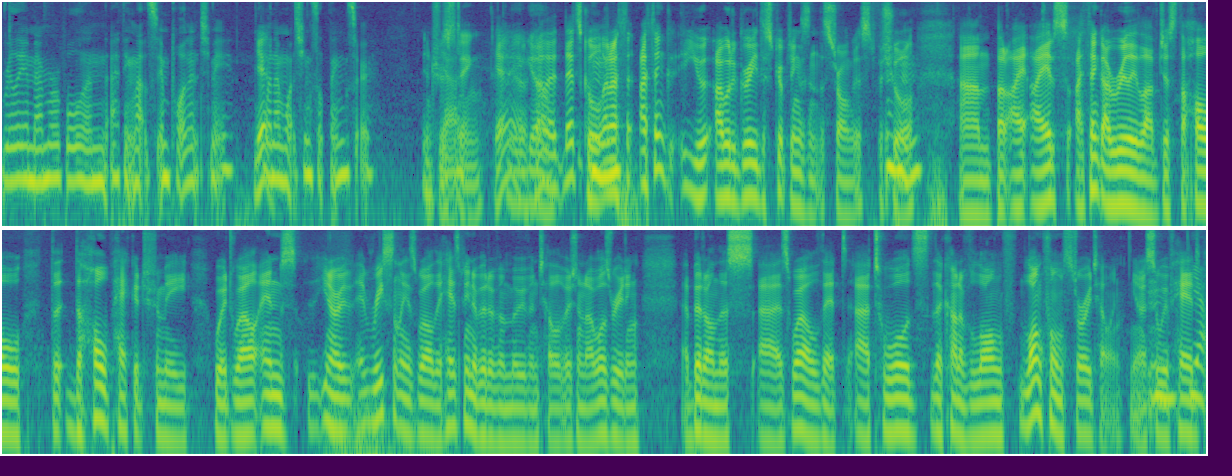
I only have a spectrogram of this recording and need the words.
really are memorable, and I think that's important to me Yeah. when I'm watching something. So Interesting. Yeah, There you no, go. that, that's cool, and I, Mhm. th- I think you, I would agree the scripting isn't the strongest for sure, Mhm. um, but I, I, abs- I think I really love just the whole, the, the whole package for me worked well, and you know, recently as well, there has been a bit of a move in television. I was reading a bit on this uh, as well that uh, towards the kind of long, long form storytelling. You know, so we've had, yeah.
